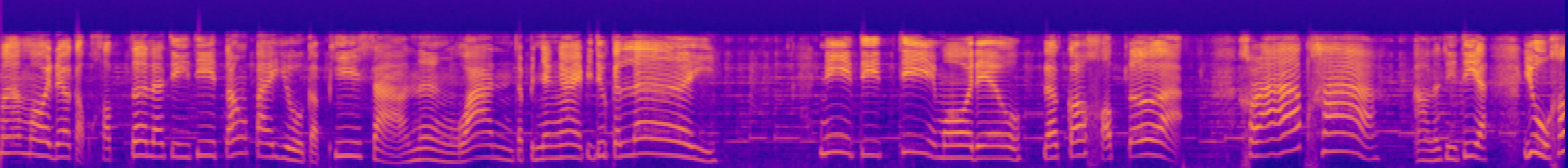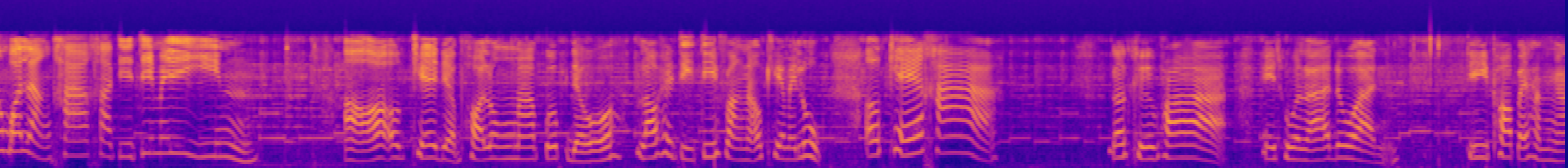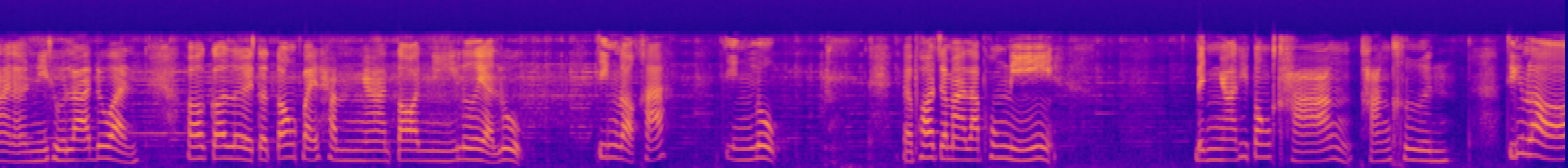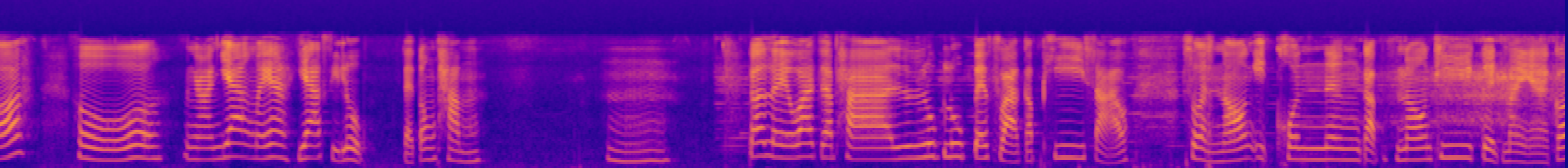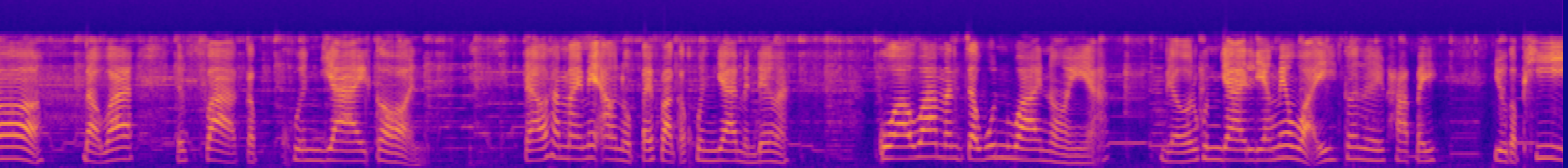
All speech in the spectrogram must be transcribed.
เมื่อโมเดลกับคอปเตอร์และจีจี้ต้องไปอยู่กับพี่สาวหนึ่งวันจะเป็นยังไงไปดูกันเลย นี่จีจี้โมเดล แล้วก็คอปเตอร์ครับค่ะอ้าวแล้วจีจี้อะอยู่ข้างบนหลังคาค่ะจีจี้ไม่ได้ยิน อ๋อโอเค เดี๋ยวพอลงมาปุ๊บเดี๋ยวเล่าให้จีจี้ฟังนะโอเคไหมลูก โอเคค่ะ ก็คือพ่อมีธุระด่วน ที่พ่อไปทำงานอะมีธุระด่วนพ่อก็เลยจะต้องไปทำงานตอนนี้เลยอะลูก จริงเหรอคะ จริงลูกเดี๋ยวพ่อจะมารับพรุ่งนี้ เป็นงานที่ต้องค้างค้างคืน จริงเหรอ โห งานยากไหมอะยากสิลูก แต่ต้องทำอืมก็เลยว่าจะพาลูกๆไปฝากกับพี่สาว ส่วนน้องอีกคนนึงกับน้องที่เกิดใหม่อะก็แบบว่าฝากกับคุณยายก่อน แล้วทำไมไม่เอาหนูไปฝากกับคุณยายเหมือนเดิมอะ กลัวว่ามันจะวุ่นวายหน่อยอะ เดี๋ยวคุณยายเลี้ยงไม่ไหวก็เลยพาไปอยู่กับพี่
